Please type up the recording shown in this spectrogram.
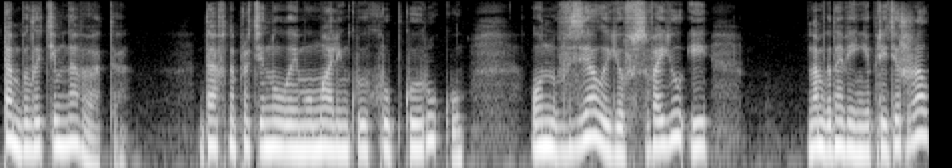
там было темновато. Дафна протянула ему маленькую хрупкую руку. Он взял ее в свою и на мгновение придержал.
